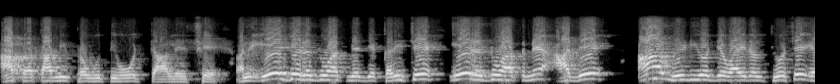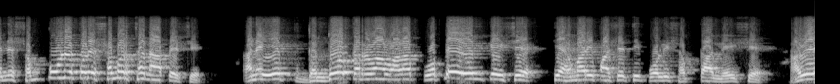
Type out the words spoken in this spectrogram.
આ પ્રકારની પ્રવૃત્તિઓ ચાલે છે. અને એ જે રજૂઆત મેં જે કરી છે, એ રજૂઆતને આજે આ વીડિયો જે વાયરલ થયો છે, એને સંપૂર્ણપણે સમર્થન આપે છે. અને એ ધંધો કરવા વાળા પોતે એમ કહે છે કે અમારી પાસેથી પોલીસ હપ્તા લે છે. હવે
